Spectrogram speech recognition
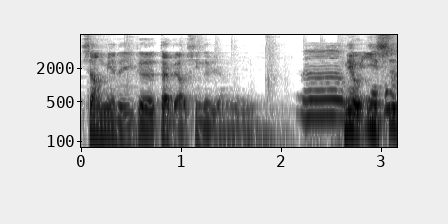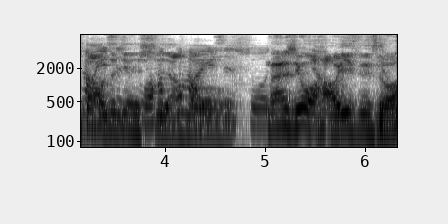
上面的一个代表性的人物。嗯，你有意识到这件事，然后不好意思说，没关系，我好意思说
